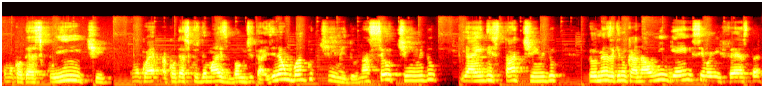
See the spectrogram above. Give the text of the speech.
como acontece com o IT, como acontece com os demais bancos digitais. Ele é um banco tímido, nasceu tímido e ainda está tímido. Pelo menos aqui no canal ninguém se manifesta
